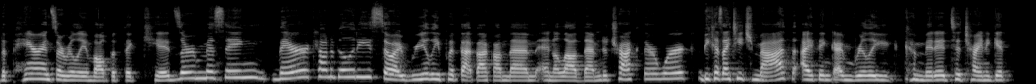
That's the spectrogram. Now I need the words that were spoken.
the parents are really involved, but the kids are missing their accountability. So I really put that back on them and allowed them to track their work. Because I teach math, I think I'm really committed to trying to get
